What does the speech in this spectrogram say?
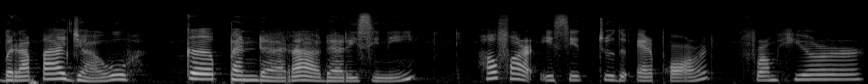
berapa jauh ke bandara dari sini? How far is it to the airport from here?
